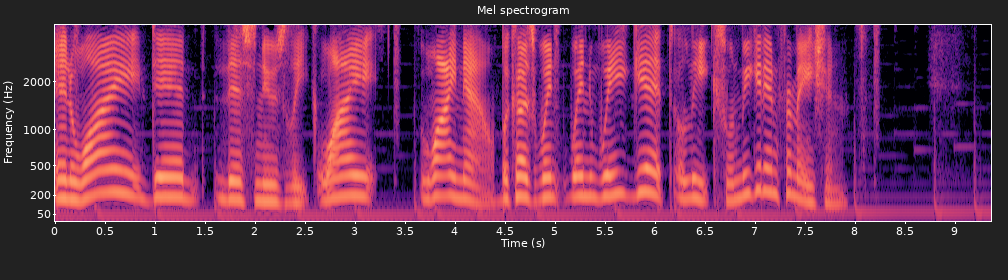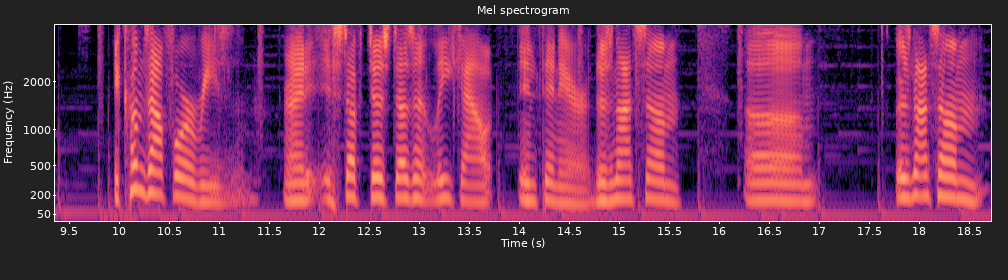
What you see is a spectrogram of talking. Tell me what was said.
And why did this news leak? Why why now? Because when when we get leaks, when we get information, it comes out for a reason, right? It, stuff just doesn't leak out in thin air. There's not some um there's not some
